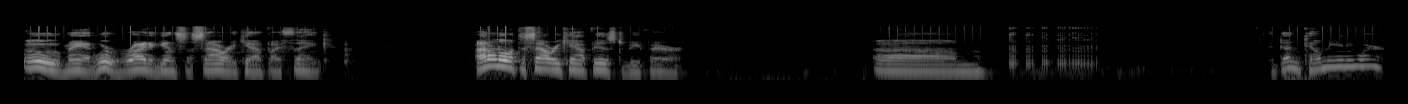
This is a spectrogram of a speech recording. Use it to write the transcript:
Oh, man, we're right against the salary cap, I think. I don't know what the salary cap is, to be fair. Um, it doesn't tell me anywhere.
